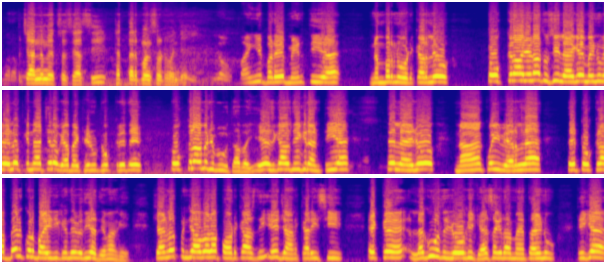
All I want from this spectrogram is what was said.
95186 78558 ਜੀ। ਲਓ, ਬਾਈ ਜੀ, ਬੜੇ ਮਿਹਨਤੀ ਹੈ। ਨੰਬਰ ਨੋਟ ਕਰ ਲਿਓ। ਟੋਕਰਾ ਜਿਹੜਾ ਤੁਸੀਂ ਲੈ ਗਏ, ਮੈਨੂੰ ਵੇਖ ਲਓ ਕਿੰਨਾ ਚਿਰ ਹੋ ਗਿਆ ਬੈਠੇ ਨੂੰ ਠੋਕਰੇ ਤੇ। ਟੋਕਰਾ ਮਜ਼ਬੂਤ ਆ ਬਾਈ, ਇਸ ਗੱਲ ਦੀ ਗਾਰੰਟੀ ਹੈ। ਤੇ ਲੈ ਜਾਓ, ਨਾ ਕੋਈ ਵਿਰਲ ਹੈ ਤੇ ਟੋਕਰਾ ਬਿਲਕੁਲ ਬਾਈ ਜੀ ਕਹਿੰਦੇ ਵਧੀਆ ਦੇਵਾਂਗੇ। ਚੈਨਲ ਪੰਜਾਬ ਵਾਲਾ ਪੋਡਕਾਸਟ ਦੀ ਇਹ ਜਾਣਕਾਰੀ ਸੀ, ਇੱਕ ਲਘੂ ਉਦਯੋਗ ਹੀ ਕਹਿ ਸਕਦਾ ਮੈਂ ਤਾਂ ਇਹਨੂੰ। ਠੀਕ ਹੈ,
